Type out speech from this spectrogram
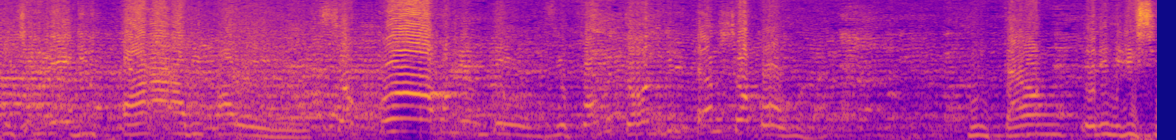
Continuei a gritar e falei, socorro, meu Deus. E o povo todo gritando socorro. Então, ele me disse,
